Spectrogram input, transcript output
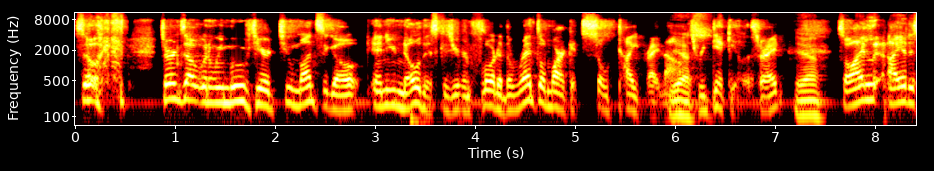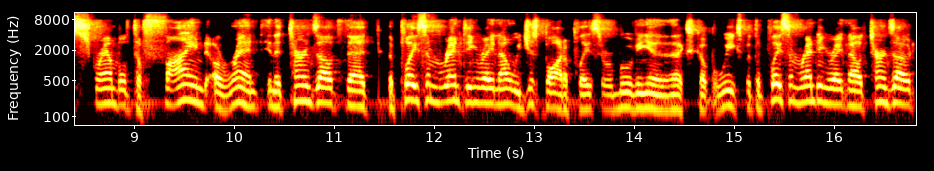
So turns out when we moved here two months ago, and you know this because you're in Florida, the rental market's so tight right now. Yes. It's ridiculous, right? Yeah. So I, I had to scramble to find a rent. And it turns out that the place I'm renting right now, we just bought a place, so we're moving in, in the next couple weeks. But the place I'm renting right now, it turns out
